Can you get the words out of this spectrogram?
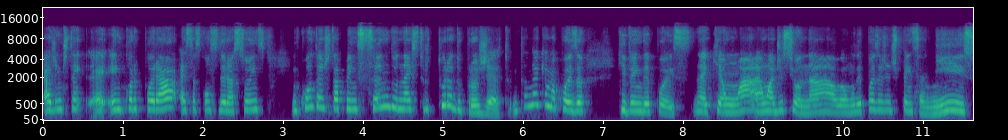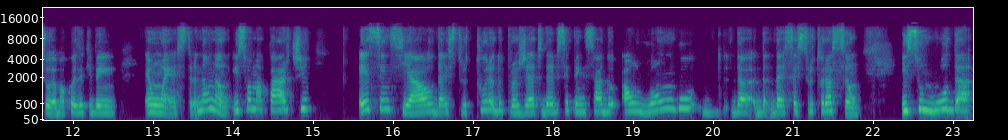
a gente tem é incorporar essas considerações enquanto a gente está pensando na estrutura do projeto. Então, não é que é uma coisa que vem depois, né? Que é um ah, é um adicional, é um depois a gente pensa nisso, é uma coisa que vem é um extra. Não, não. Isso é uma parte essencial da estrutura do projeto, deve ser pensado ao longo da, da, dessa estruturação. Isso muda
